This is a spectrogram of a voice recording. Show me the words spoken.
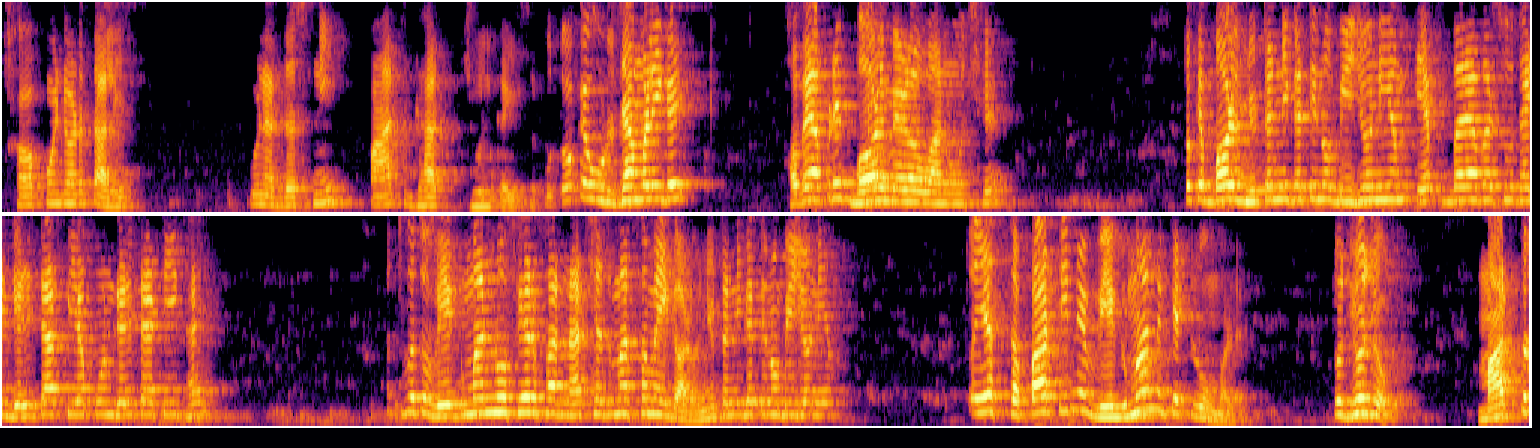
છ પોઈન્ટ અડતાલીસ ગુણ્યા દસની પાંચ ઘાત જૂલ કહી શકું. તો કે ઊર્જા મળી ગઈ? હવે આપણે બળ મેળવવાનું છે. તો કે બળ ન્યૂટનની ગતિનો બીજો નિયમ એફ બરાબર શું થાય? Delta P upon delta t થાય. અથવા તો વેગમાનનો ફેરફારના છેદમાં સમયગાળો, ન્યૂટનની ગતિનો બીજો નિયમ. તો અહીંયા સપાટીને વેગમાન કેટલું મળે? તો જોજો માત્ર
